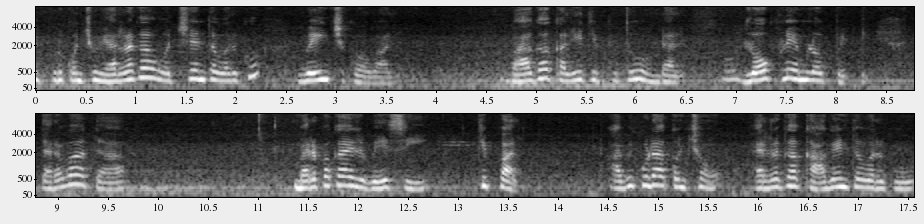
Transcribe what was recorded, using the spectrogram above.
ఇప్పుడు కొంచెం ఎర్రగా వచ్చేంత వరకు వేయించుకోవాలి. బాగా కలిగి తిప్పుతూ ఉండాలి. లో ఫ్లేమ్లో పెట్టి తర్వాత మిరపకాయలు వేసి తిప్పాలి. అవి కూడా కొంచెం ఎర్రగా కాగేంత వరకు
